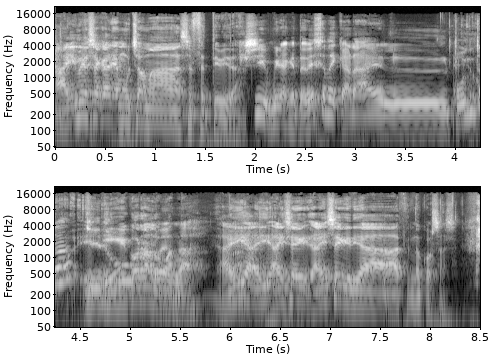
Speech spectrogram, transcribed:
Ahí me sacaría mucha más efectividad. Sí, mira, que te deje de cara el punta Y, que corran los venga. banda. Ahí, ahí, ahí, segui- ahí seguiría haciendo cosas.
